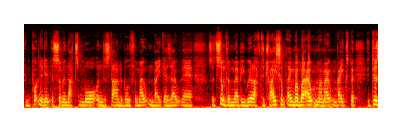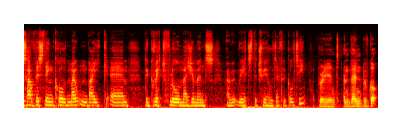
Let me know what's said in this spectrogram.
and putting it into something that's more understandable for mountain bikers out there. So it's something maybe we'll have to try sometime when we're out on our mountain bikes. But it does have this thing called mountain bike, um, the grit flow measurements, where it rates the trail difficulty. Brilliant. And then we've got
